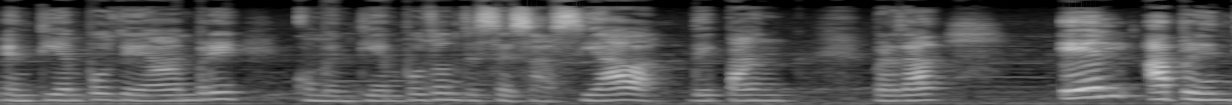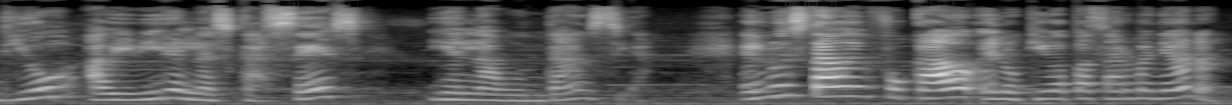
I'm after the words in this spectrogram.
en tiempos de hambre como en tiempos donde se saciaba de pan, ¿verdad? Él aprendió a vivir en la escasez y en la abundancia. Él no estaba enfocado en lo que iba a pasar mañana.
